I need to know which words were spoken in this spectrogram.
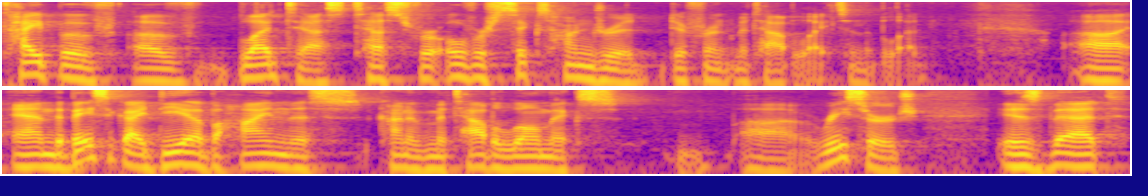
type of, of blood test tests for over 600 different metabolites in the blood. Uh, and the basic idea behind this kind of metabolomics uh, research is that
